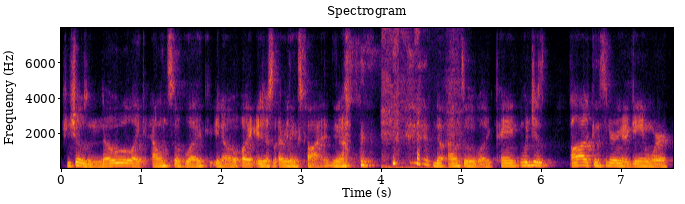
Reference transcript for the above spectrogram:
she shows no like ounce of like, you know, like it's just everything's fine, you know, no ounce of like pain, which is odd considering a game where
